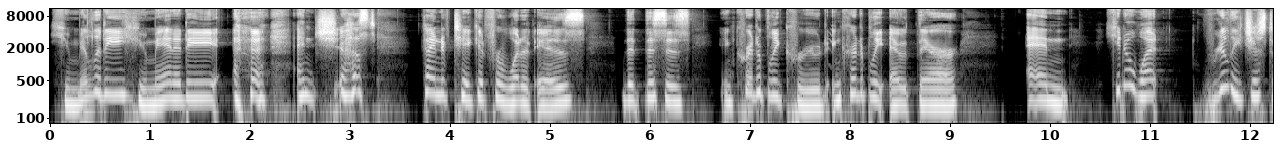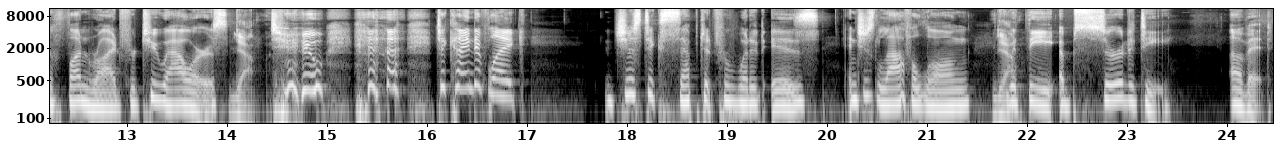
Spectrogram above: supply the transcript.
humility, humanity, and just kind of take it for what it is, that this is incredibly crude, incredibly out there, and you know what? Really just a fun ride for two hours yeah to to kind of like just accept it for what it is and just laugh along Yeah. with the absurdity of it.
